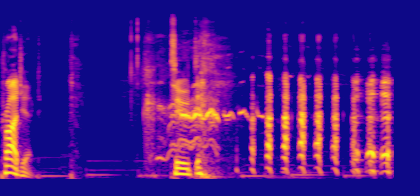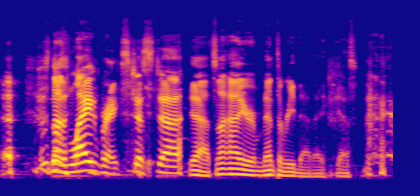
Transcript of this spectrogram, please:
project to. It's not- Those line breaks just uh yeah, it's not how you're meant to read that, I guess.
